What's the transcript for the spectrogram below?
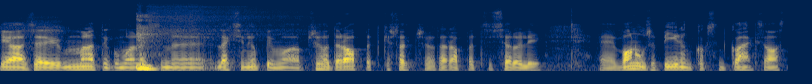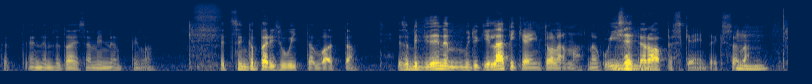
ja see, ma mäletan, kui ma läksime, läksin õppima psühhoteraapiat, gestaltpsühhoteraapiat, siis seal oli eh, vanusepiirang kakskümmend kaheksa aastat, ennem seda ei saa minna õppima. et see on ka päris huvitav, vaata ja sa pidid ennem muidugi läbi käinud olema nagu ise mm -hmm. teraapias käinud, eks ole mm. -hmm.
